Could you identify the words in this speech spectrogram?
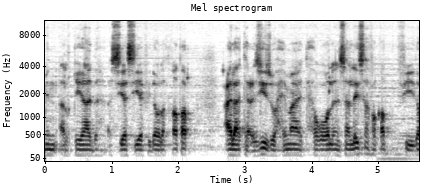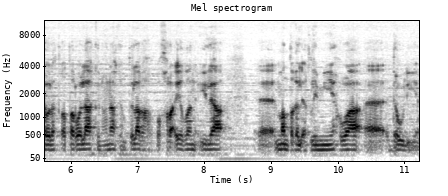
من القيادة السياسية في دولة قطر على تعزيز وحماية حقوق الإنسان ليس فقط في دولة قطر ولكن هناك انطلاقة أخرى أيضا إلى آه، المنطقة الإقليمية ودوليا.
